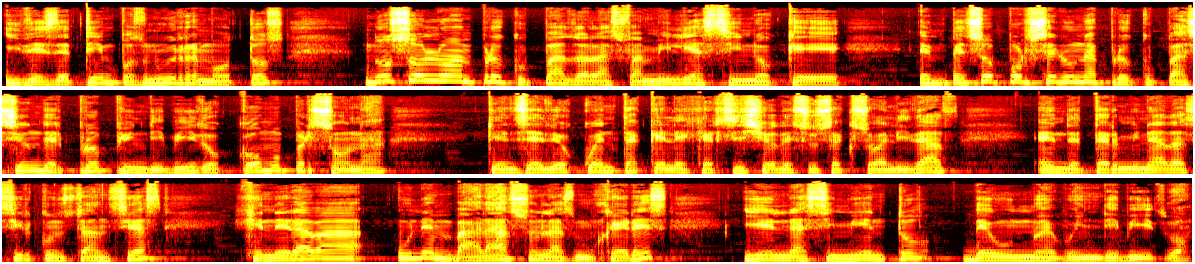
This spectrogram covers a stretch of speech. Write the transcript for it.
y desde tiempos muy remotos no solo han preocupado a las familias, sino que empezó por ser una preocupación del propio individuo como persona, quien se dio cuenta que el ejercicio de su sexualidad en determinadas circunstancias generaba un embarazo en las mujeres y el nacimiento de un nuevo individuo.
